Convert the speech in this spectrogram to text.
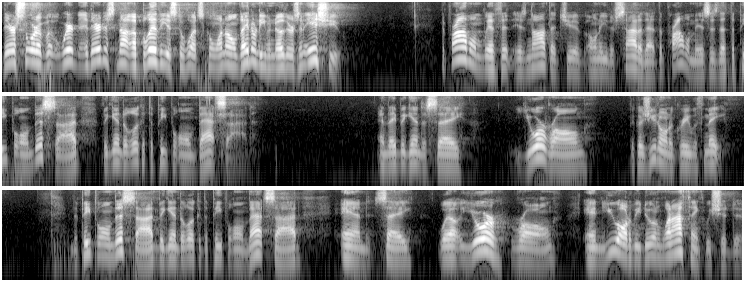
They're sort of, we're, they're just not oblivious to what's going on. They don't even know there's an issue. The problem with it is not that you're on either side of that. The problem is, is that the people on this side begin to look at the people on that side. And they begin to say, You're wrong because you don't agree with me. The people on this side begin to look at the people on that side and say, Well, you're wrong, and you ought to be doing what I think we should do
